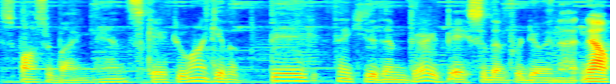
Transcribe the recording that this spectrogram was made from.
is sponsored by Manscaped. We want to give a big thank you to them, very base of them for doing that. Now,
